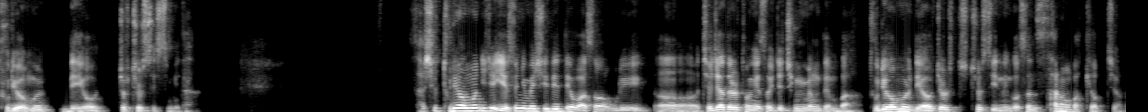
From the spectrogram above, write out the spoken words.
두려움을 내어 쫓을 수 있습니다. 사실 두려움은 이제 예수님의 시대 때 와서 우리 어, 제자들을 통해서 이제 증명된 바 두려움을 내어줄 수 있는 것은 사랑밖에 없죠.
